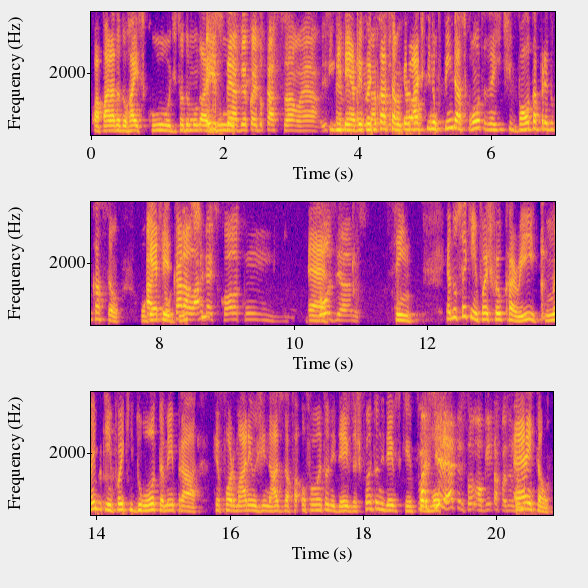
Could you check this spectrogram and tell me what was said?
com a parada do high school, de todo mundo ajuda, Isso tem a ver com a educação, é. Isso e tem a ver com a educação. Então, eu acho que no fim das contas a gente volta para a educação. O gap Aqui, o cara existe. larga a escola com É. 12 anos. Sim. Eu não sei quem foi, acho que foi o Curry, não lembro quem foi que doou também para reformarem o ginásio da. Ou foi o Anthony Davis, acho que foi o Anthony Davis que Mas reformou. direto eles tão, alguém tá fazendo É, isso. então.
